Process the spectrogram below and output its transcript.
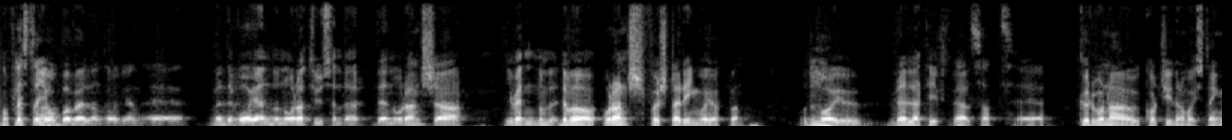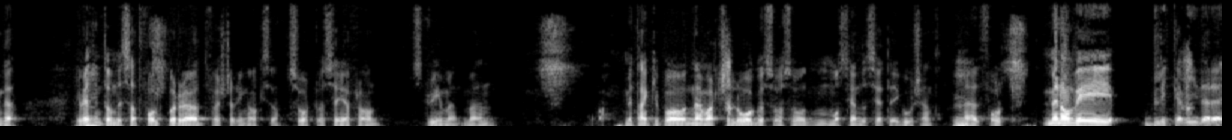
De flesta Ja. jobbar väl antagligen. Eh, Men det var ju ändå några tusen där. Den orangea, jag vet inte om det, det var orange första ring var ju öppen. Och det Mm. var ju relativt välsatt. Eh, Kurvorna och kortsidorna var ju stängda. Jag vet Mm. inte om det satt folk på röd första ring också. Svårt att säga från streamen, men med tanke på när matchen låg och så, så måste jag ändå säga att det är godkänt Mm. med folk. Men om vi Blicka vidare,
